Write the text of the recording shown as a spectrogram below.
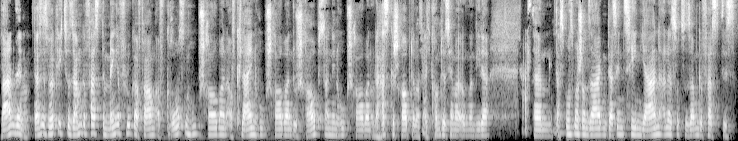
Wahnsinn. Das ist wirklich zusammengefasst eine Menge Flugerfahrung auf großen Hubschraubern, auf kleinen Hubschraubern. Du schraubst an den Hubschraubern oder hast geschraubt, aber vielleicht kommt es ja mal irgendwann wieder. Ähm, genau. Das muss man schon sagen, dass in zehn Jahren alles so zusammengefasst ist,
